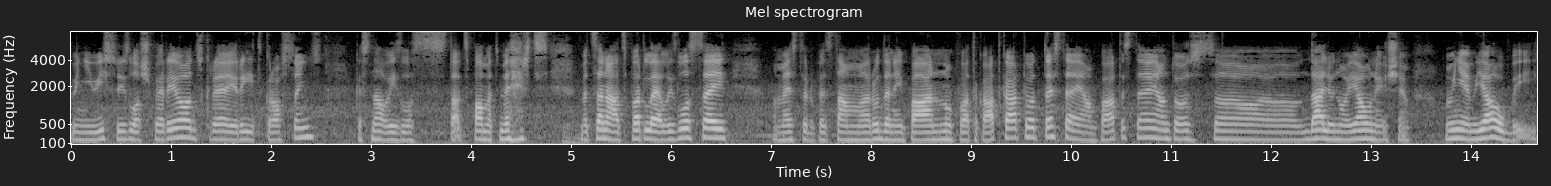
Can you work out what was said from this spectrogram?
viņi visu izlašu periodu skrēja rīta krosiņus, kas nav izlases tāds pamatmērķis, bet sanāca paralēli izlasēji. Mēs tur pēc tam rudenī pār, nu, atkārtot testējām, pārtestējām tos uh, daļu no jauniešiem. Viņiem jau bija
